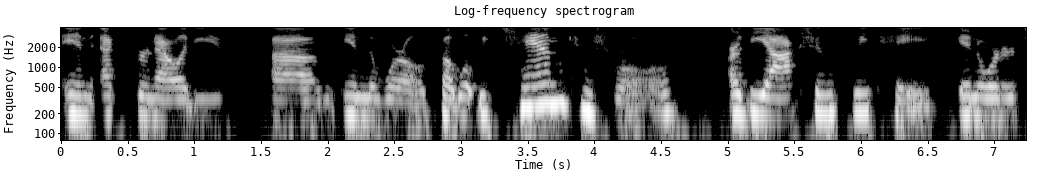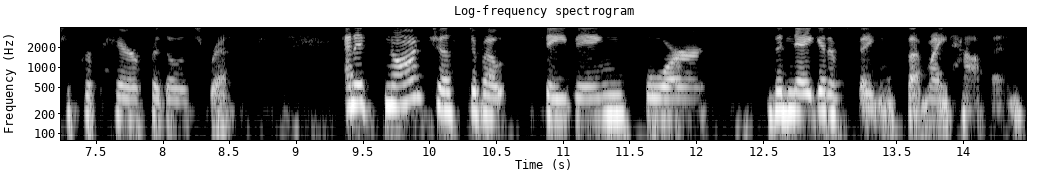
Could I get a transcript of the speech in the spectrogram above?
in externalities um, in the world, but what we can control are the actions we take in order to prepare for those risks. And it's not just about saving for the negative things that might happen,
